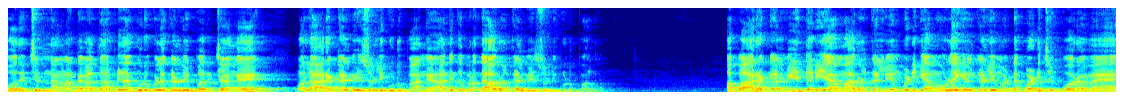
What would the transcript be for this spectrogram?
போதிச்சிருந்தாங்க அந்த காலத்தில் அப்படி தான் குருகுல கல்வி பறிச்சாங்க முதல்ல அறக்கல்வியை சொல்லி கொடுப்பாங்க. அதுக்கப்புறம் தான் அருள் கல்வியை சொல்லி கொடுப்பாங்க. அப்போ அறக்கல்வியும் தெரியாமல் அருள் கல்வியும் படிக்காமல் உலகியல் கல்வி மட்டும் படித்து போகிறவன்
